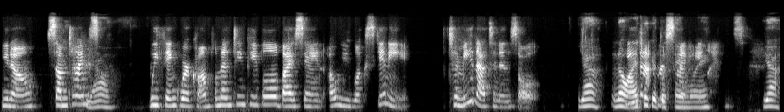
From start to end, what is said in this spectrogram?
You know, sometimes yeah. we think we're complimenting people by saying, oh, you look skinny. To me, that's an insult. Yeah, no, I take it the same way. Yeah.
